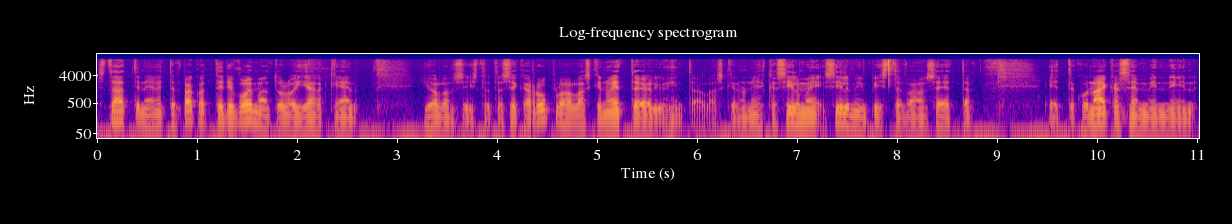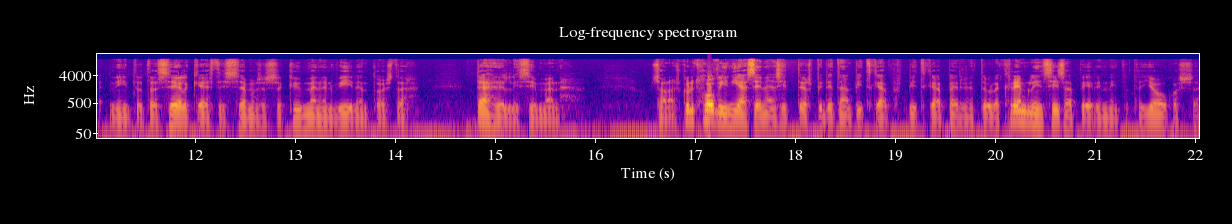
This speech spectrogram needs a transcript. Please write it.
staattinen, että pakotteiden voimaantulon jälkeen jolloin siis tota sekä rupla on laskenut että öljyhinta on laskenut, niin ehkä silmi, silmiinpistävää on se, että, että kun aikaisemmin niin, niin tota selkeästi semmoisessa 10-15 tähdellisimmän sanoisiko nyt hovin jäsenen sitten, jos pidetään pitkää, pitkää perinnettä yllä Kremlin sisäpiirin niin tota joukossa,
